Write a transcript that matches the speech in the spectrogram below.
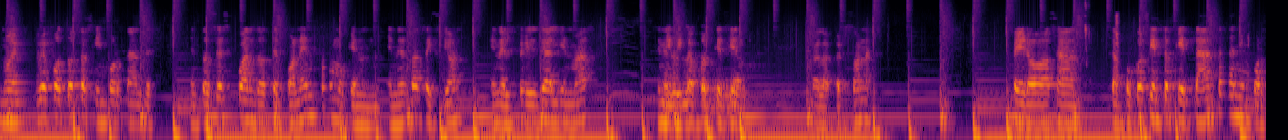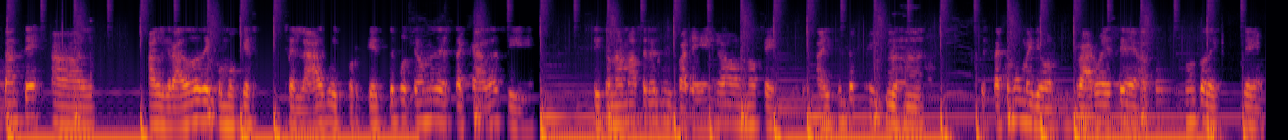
nueve fotos así importantes. Entonces cuando te ponen como que en, en esa sección, en el face de alguien más, significa pues que es a la persona. Pero, o sea, tampoco siento que tan tan importante al, al grado de como que celar, güey, ¿por qué te pusieron destacadas y si tú nada más eres mi pareja o no sé? Ahí siento que, que Ajá. está como medio raro ese asunto de, de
